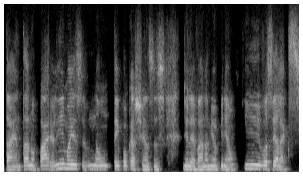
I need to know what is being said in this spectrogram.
Tá, tá no páreo ali, mas não tem poucas chances de levar, na minha opinião. E você, Alex?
